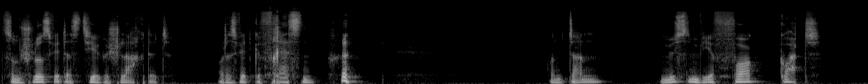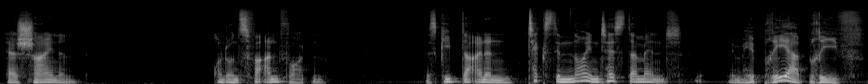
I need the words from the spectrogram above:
zum Schluss wird das Tier geschlachtet oder es wird gefressen. Und dann müssen wir vor Gott erscheinen und uns verantworten. Es gibt da einen Text im Neuen Testament, im Hebräerbrief,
